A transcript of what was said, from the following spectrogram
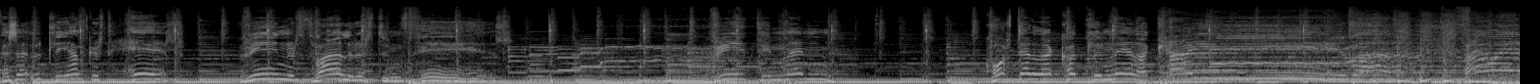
Þessa ull í algjört hel Vinur þvalur eftir um þér Viti menn Hvort er það köllun eða kæfa? Þá er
